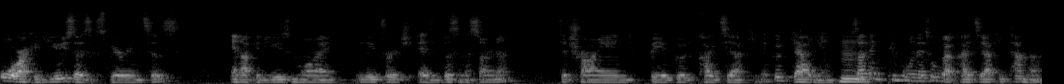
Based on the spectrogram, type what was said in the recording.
or I could use those experiences and I could use my leverage as a business owner to try and be a good kaitiaki, a good guardian. Because I Hmm. think people, when they talk about kaitiakitanga,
